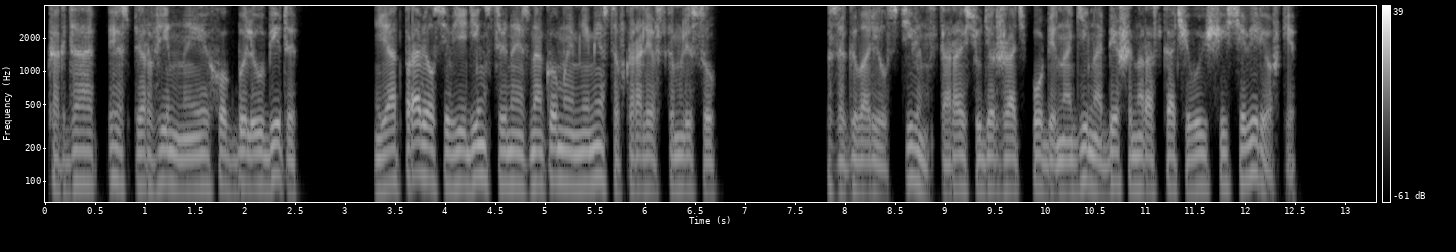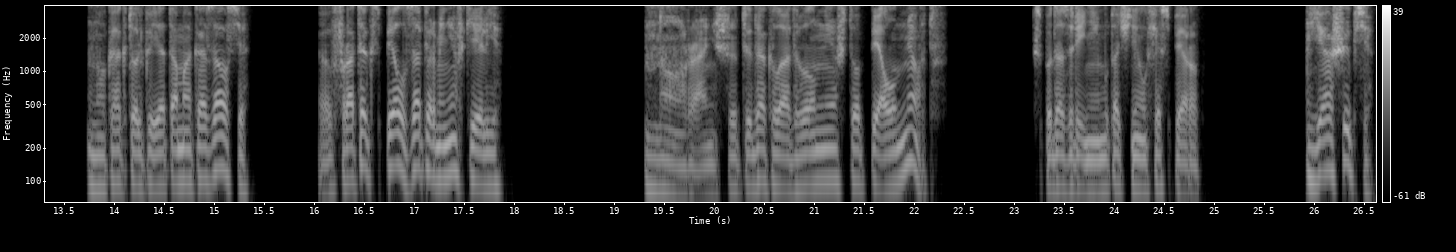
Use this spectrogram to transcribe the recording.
«Когда Эспер, Винн и Эхок были убиты, я отправился в единственное знакомое мне место в Королевском лесу», — заговорил Стивен, стараясь удержать обе ноги на бешено раскачивающейся веревке. «Но как только я там оказался, Фротек спел, запер меня в келье. «Но раньше ты докладывал мне, что Пел мертв», — с подозрением уточнил Хесперо. «Я ошибся»,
